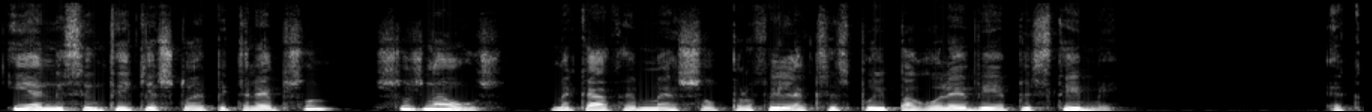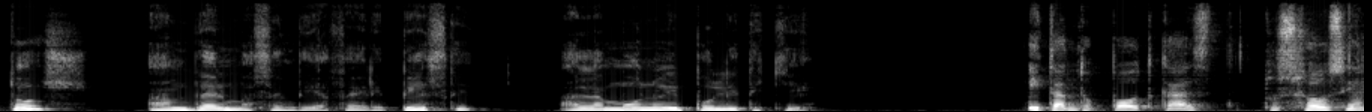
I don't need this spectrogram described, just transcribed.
ή αν οι συνθήκες το επιτρέψουν στους ναούς με κάθε μέσο προφύλαξης που υπαγορεύει η επιστήμη. Εκτός αν δεν μας ενδιαφέρει πίστη, αλλά μόνο η πολιτική. Ήταν το podcast του Social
